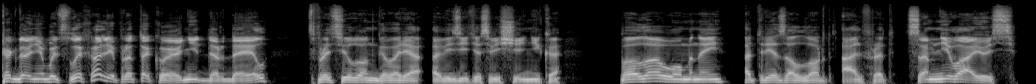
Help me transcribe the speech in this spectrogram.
когда-нибудь слыхали про такое, Ниддердейл?» — спросил он, говоря о визите священника. «Полоумный», — отрезал лорд Альфред. «Сомневаюсь».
